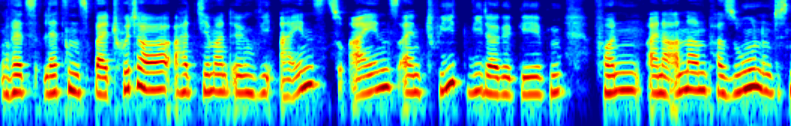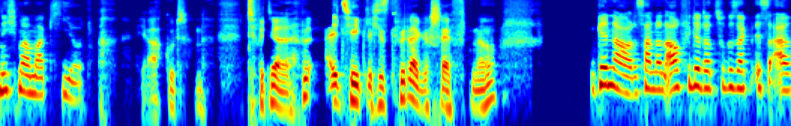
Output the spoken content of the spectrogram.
Aber jetzt letztens bei Twitter hat jemand irgendwie eins zu eins einen Tweet wiedergegeben von einer anderen Person und es nicht mal markiert ja gut, Twitter, alltägliches Twitter-Geschäft, ne? Genau, das haben dann auch viele dazu gesagt, ist, äh,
